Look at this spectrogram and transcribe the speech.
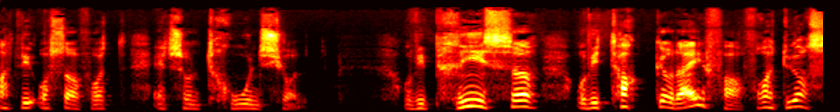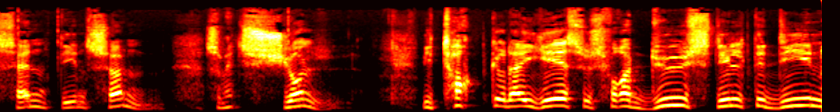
at vi også har fått et sånt troens skjold. Og vi priser og vi takker deg, far, for at du har sendt din sønn som et skjold. Vi takker deg, Jesus, for at du stilte din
